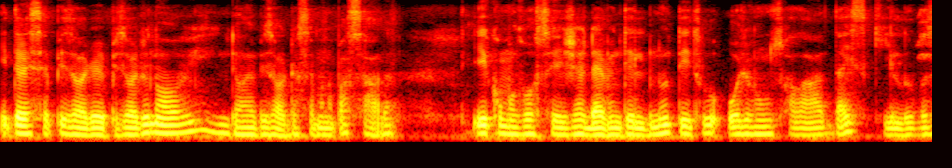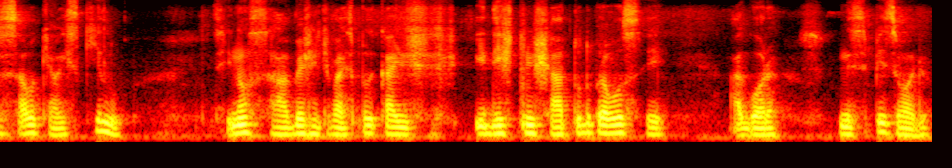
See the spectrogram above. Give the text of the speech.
Então esse episódio é o episódio 9, então é o episódio da semana passada. E como vocês já devem ter lido no título, hoje vamos falar da esquilo. Você sabe o que é o esquilo? Se não sabe, a gente vai explicar e destrinchar tudo para você agora nesse episódio.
